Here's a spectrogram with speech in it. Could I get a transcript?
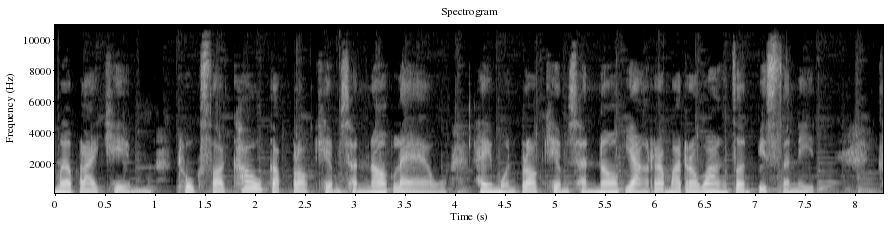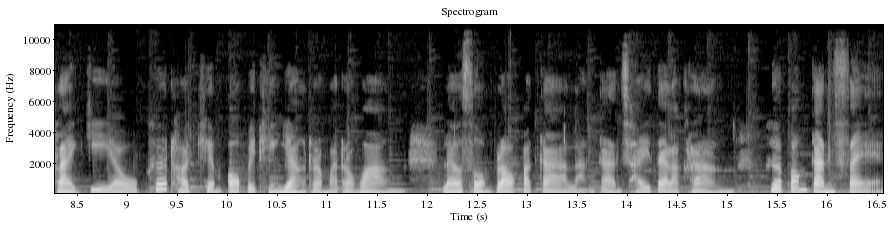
เมื่อปลายเข็มถูกสอดเข้ากับปลอกเข็มชั้นนอกแล้ว ให้หมุนปลอกเข็มชั้นนอกอย่างระมัดระวังจนปิดสนิท คลายเกลียวเพื่อถอดเข็มออกไปทิ้งอย่างระมัดระวัง แล้วสวมปลอกปากกาหลังการใช้แต่ละครั้ง เพื่อป้องกันแสง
